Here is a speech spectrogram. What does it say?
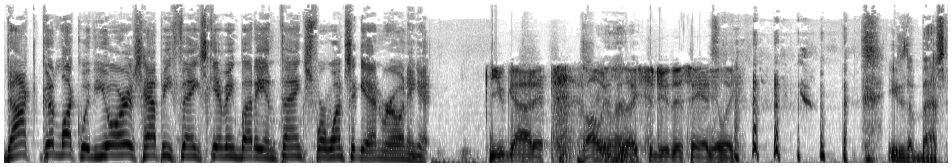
Doc, good luck with yours. Happy Thanksgiving, buddy, and thanks for once again ruining it. You got it. Always nice to do this annually. He's the best.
